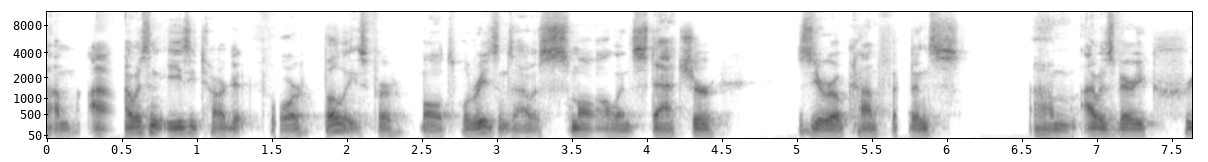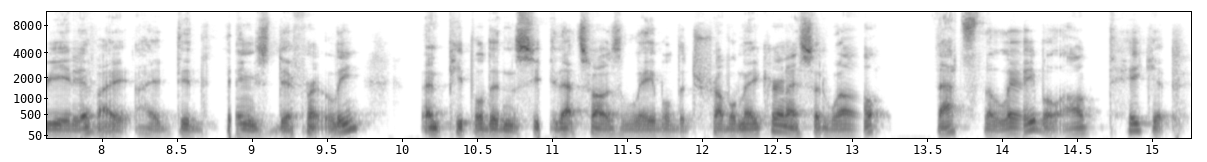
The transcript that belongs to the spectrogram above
um, I, I, was an easy target for bullies for multiple reasons. I was small in stature, zero confidence. Um, I was very creative. I, I did things differently, and people didn't see that. So I was labeled a troublemaker. And I said, well, that's the label. I'll take it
